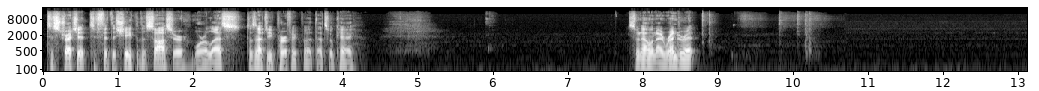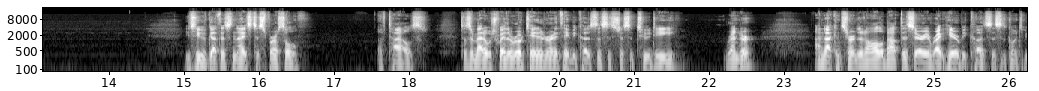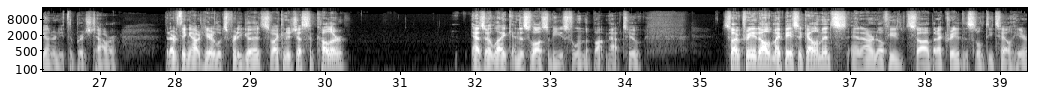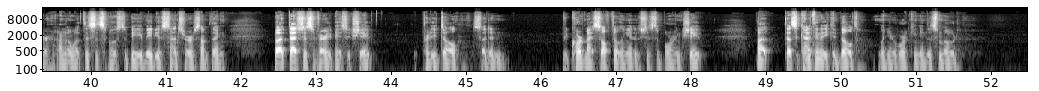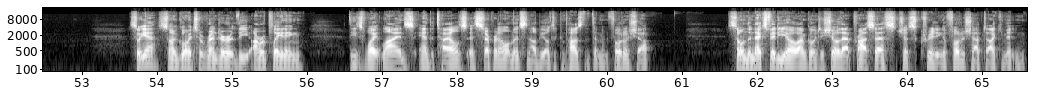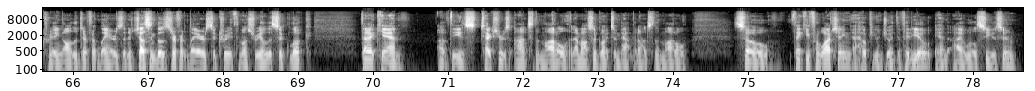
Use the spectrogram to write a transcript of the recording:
to stretch it to fit the shape of the saucer, more or less. Doesn't have to be perfect, but that's okay. So now when I render it, you see we've got this nice dispersal of tiles. Doesn't matter which way they're rotated or anything because this is just a 2D render. I'm not concerned at all about this area right here because this is going to be underneath the bridge tower. But everything out here looks pretty good, so I can adjust the color as I like, and this will also be useful in the bump map too. So I've created all of my basic elements, and I don't know if you saw, but I created this little detail here. I don't know what this is supposed to be, maybe a sensor or something. But that's just a very basic shape. Pretty dull, so I didn't record myself building it. It was just a boring shape. But that's the kind of thing that you can build when you're working in this mode. So yeah, so I'm going to render the armor plating, these white lines, and the tiles as separate elements, and I'll be able to composite them in Photoshop. So in the next video, I'm going to show that process, just creating a Photoshop document and creating all the different layers and adjusting those different layers to create the most realistic look that I can of these textures onto the model. And I'm also going to map it onto the model. So thank you for watching. I hope you enjoyed the video, and I will see you soon.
